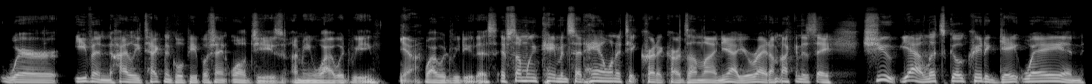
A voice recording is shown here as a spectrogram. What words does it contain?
where even highly technical people are saying, well, geez, I mean, why would we Yeah. why would we do this? If someone came and said, Hey, I want to take credit cards online. Yeah, you're right. I'm not going to say, shoot, yeah, let's go create a gateway and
